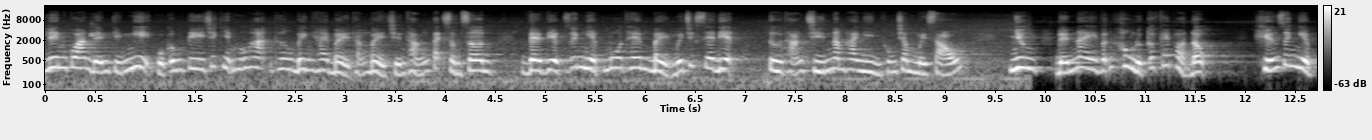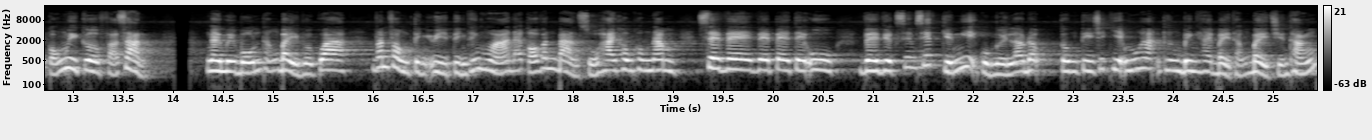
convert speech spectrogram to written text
liên quan đến kiến nghị của công ty trách nhiệm hữu hạn Thương binh 27 tháng 7 Chiến thắng tại Sầm Sơn về việc doanh nghiệp mua thêm 70 chiếc xe điện từ tháng 9 năm 2016, nhưng đến nay vẫn không được cấp phép hoạt động, khiến doanh nghiệp có nguy cơ phá sản. Ngày 14 tháng 7 vừa qua, Văn phòng tỉnh ủy tỉnh Thanh Hóa đã có văn bản số 2005 CVVPTU về việc xem xét kiến nghị của người lao động công ty trách nhiệm hữu hạn Thương binh 27 tháng 7 Chiến thắng.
